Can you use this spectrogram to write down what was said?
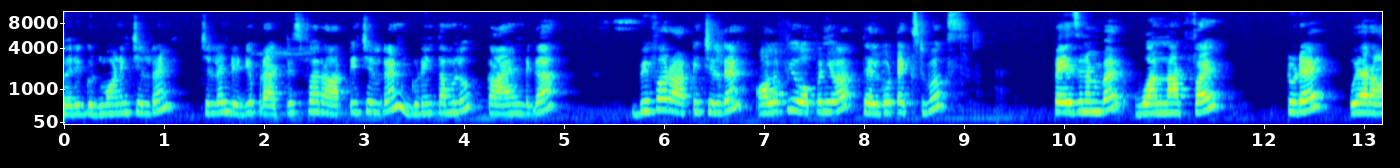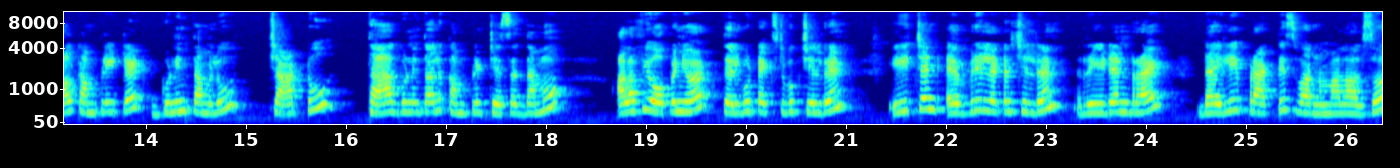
Very good morning children children did you practice for RT children గుడిన్ తమ్ములు కాయండ్గా before RT children all of you open your Telugu text books page number one naught five today we are all completed గుణిన్ తమ్ములు చాట్ టూ థా గుణితాలు కంప్లీట్ చేసేద్దాము. All of you open your Telugu text book children each and every letter children read and write daily practice వర్ణమాల ఆల్సో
